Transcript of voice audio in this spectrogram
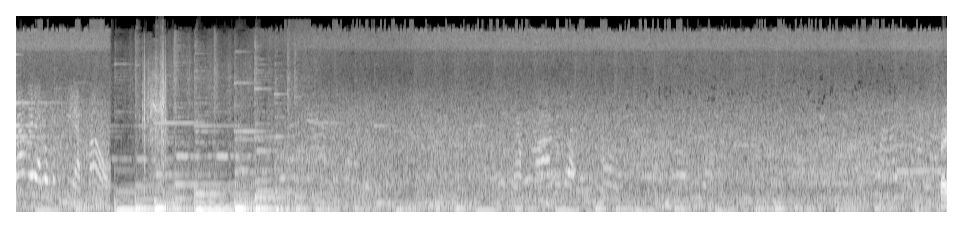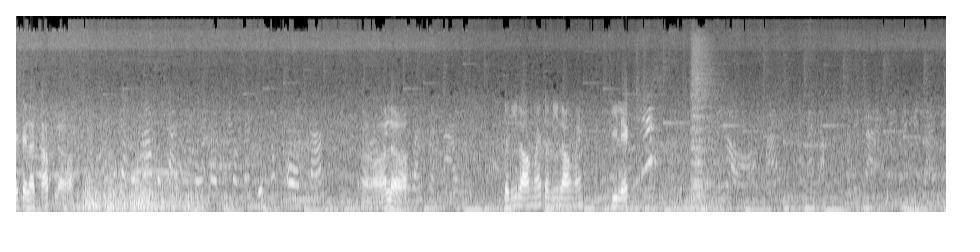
นั่งเลยอย่าลงไปเปียกเปล่าไซเซราท็อปส์เหรอ จะเป็นภาพประชาชนคนตรงได้คิดลูกอมนะอ๋อเหรอ วันเกิดเราตัวนี้ร้องไหมตัวนี้ร้องไหมทีเล็กนี่หรอแม่จับมือด้วยกันไม่เป็นไรไม่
